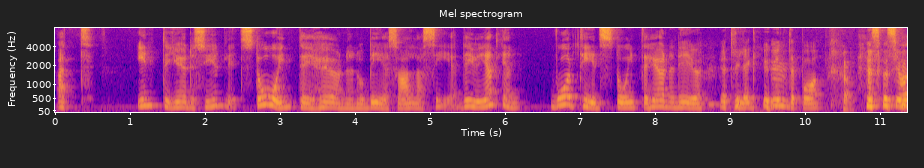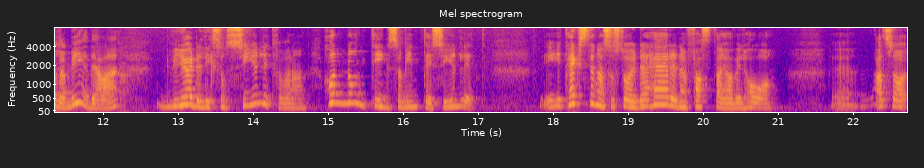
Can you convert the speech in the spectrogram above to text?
att inte göra det synligt. Stå inte i hörnen och be så alla ser. Det är ju egentligen vår tids stå inte i hörnen är ju att vi lägger ut mm. det på sociala medier. Va? Vi gör det liksom synligt för varandra. Ha någonting som inte är synligt. I texterna så står det det här är den fasta jag vill ha. Eh, alltså,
